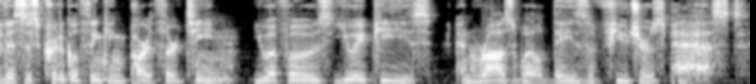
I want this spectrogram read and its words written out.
This is Critical Thinking Part 13 UFOs, UAPs, and Roswell Days of Futures Past.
